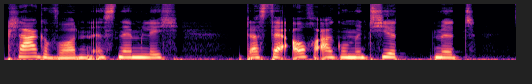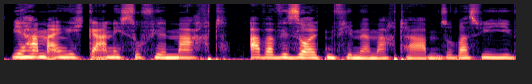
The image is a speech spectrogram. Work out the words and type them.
klar geworden ist, nämlich, dass der auch argumentiert mit wir haben eigentlich gar nicht so viel Macht, aber wir sollten viel mehr Macht haben. Sowas wie,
